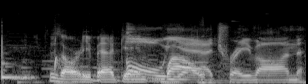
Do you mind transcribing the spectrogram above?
This is already a bad game. Oh wow. yeah, Trayvon.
